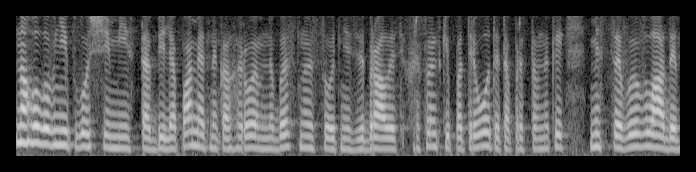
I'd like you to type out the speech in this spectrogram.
На головній площі міста біля пам'ятника Героям Небесної Сотні зібрались херсонські патріоти та представники місцевої влади.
